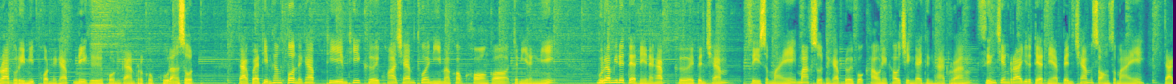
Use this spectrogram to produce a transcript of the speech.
ราชบุรีมิตรผลนะครับนี่คือผลการประกบคู่ล่าสุด จาก 8 ทีมข้างต้นนะครับทีมที่เคยคว้าแชมป์ถ้วยนี้มาครอบครองก็จะมีดังนี้บุรีรัมย์ยูไนเต็ดเนี่ยนะครับเคยเป็นแชมป์4 สมัยมากสุดนะครับ โดยพวกเขาเนี่ยเข้าชิงได้ถึง 5 ครั้ง สิงห์เชียงรายยูไนเต็ดเนี่ยเป็นแชมป์2สมัย จาก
